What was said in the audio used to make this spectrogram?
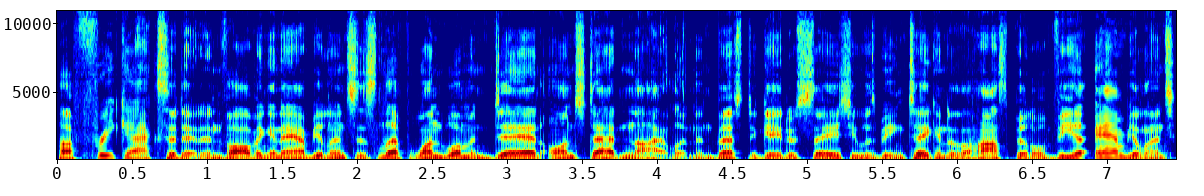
A freak accident involving an ambulance has left one woman dead on Staten Island. Investigators say she was being taken to the hospital via ambulance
